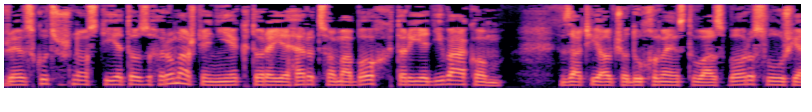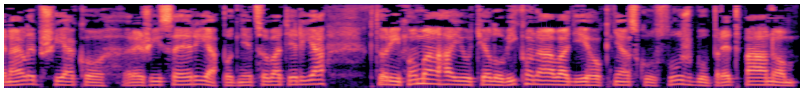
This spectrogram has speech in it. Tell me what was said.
že v skutočnosti je to zhromaždenie, ktoré je hercom a Boh, ktorý je divákom – zatiaľ čo duchovenstvo a zbor slúžia najlepšie ako režiséri a podnecovatelia, ktorí pomáhajú telu vykonávať jeho kňazskú službu pred pánom.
